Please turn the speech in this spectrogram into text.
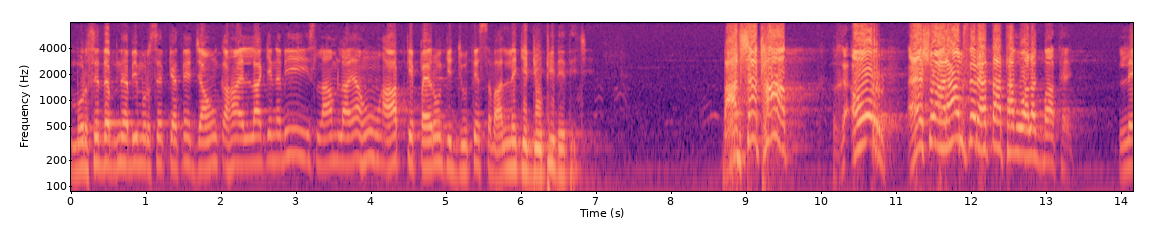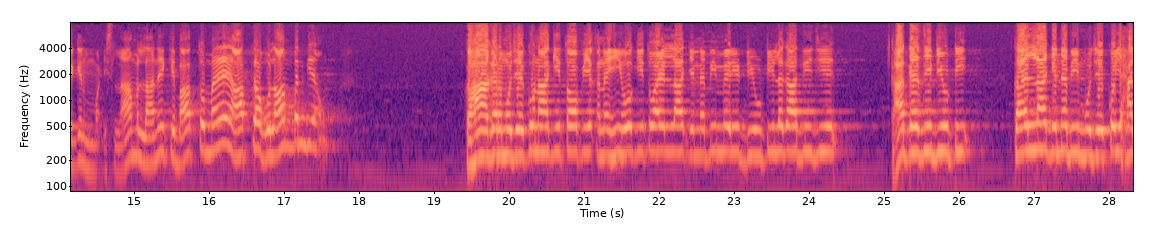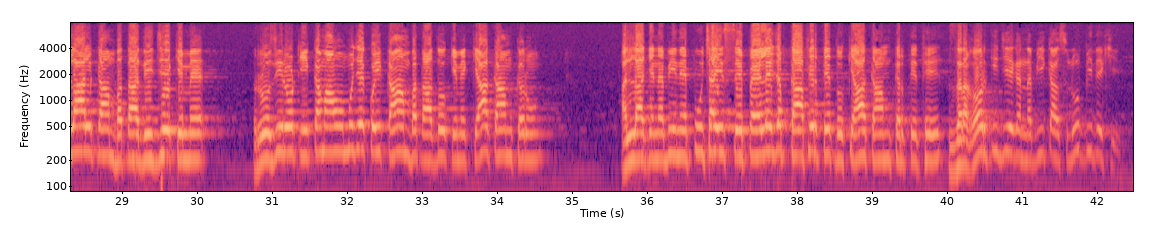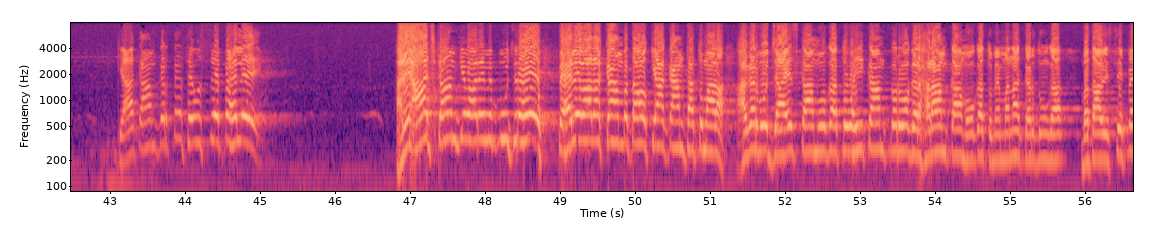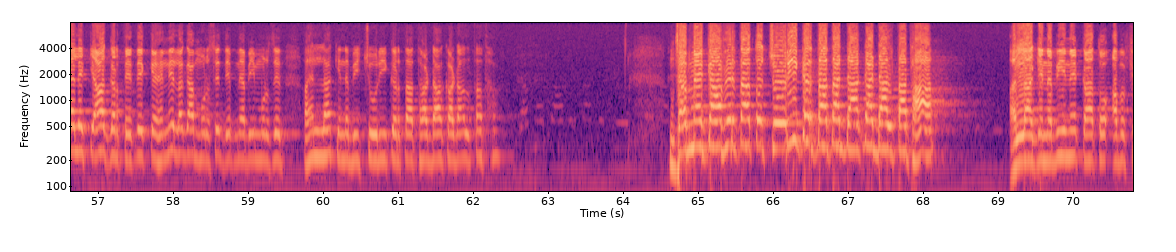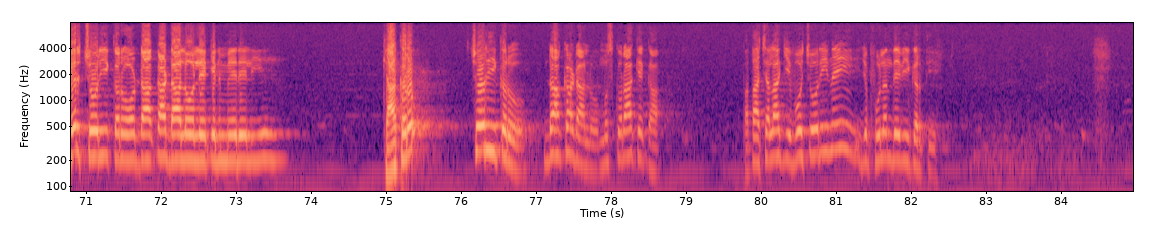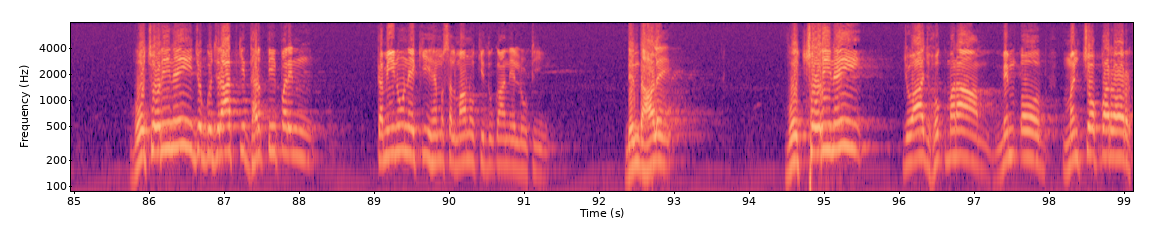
مرشد ابن ابھی مرشد کہتے ہیں، جاؤں کہاں اللہ کے نبی؟ اسلام لایا ہوں، آپ کے پیروں کی جوتے سنبھالنے کی ڈیوٹی دے دیجیے بادشاہ تھا اور ایش و آرام سے رہتا تھا، وہ الگ بات ہے۔ لیکن اسلام لانے کے بعد تو میں آپ کا غلام بن گیا ہوں۔ کہا، اگر مجھے گناہ کی توفیق نہیں ہوگی تو اللہ کے نبی میری ڈیوٹی لگا دیجیے۔ کہا، کیسی ڈیوٹی؟ کہا اللہ کے نبی مجھے کوئی حلال کام بتا دیجیے کہ میں روزی روٹی کماؤں، مجھے کوئی کام بتا دو کہ میں کیا کام کروں؟ اللہ کے نبی نے پوچھا، اس سے پہلے جب کافر تھے تو کیا کام کرتے تھے؟ ذرا غور کیجیے گا، نبی کا اسلوب بھی دیکھیے۔ کیا کام کرتے تھے اس سے پہلے؟ ارے آج کام کے بارے میں پوچھ رہے پہلے والا کام بتاؤ کیا کام تھا تمہارا؟ اگر وہ جائز کام ہوگا تو وہی کام کرو، اگر حرام کام ہوگا تو میں منع کر دوں گا۔ بتاؤ، اس سے پہلے کیا کرتے تھے؟ کہنے لگا مرشد ابن ابھی مرشد اللہ کے نبی چوری کرتا تھا، ڈاکہ ڈالتا تھا۔ جب میں کافر تھا تو چوری کرتا تھا، ڈاکہ ڈالتا تھا۔ اللہ کے نبی نے کہا تو اب پھر چوری کرو، ڈاکہ ڈالو، لیکن میرے لیے کیا کرو؟ چوری کرو، ڈاکہ ڈالو، مسکرا کے کہا۔ پتا چلا کہ وہ چوری نہیں جو پھولن دیوی کرتی۔ وہ چوری نہیں جو گجرات کی دھرتی پر ان کمینوں نے کی ہے، مسلمانوں کی دکانیں لوٹی دن دہاڑے، وہ چوری نہیں جو آج حکمراں منچوں پر اور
